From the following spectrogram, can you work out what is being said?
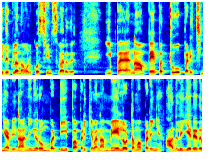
இதுக்குள்ளே தான் உங்களுக்கு கொஸ்டின்ஸ் வருது. இப்போ நான் பேப்பர் டூ படிச்சீங்க அப்படின்னா நீங்கள் ரொம்ப டீப்பாக படிக்க வேணாம். மேலோட்டமாக படிங்க. அதில் எதை எதை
